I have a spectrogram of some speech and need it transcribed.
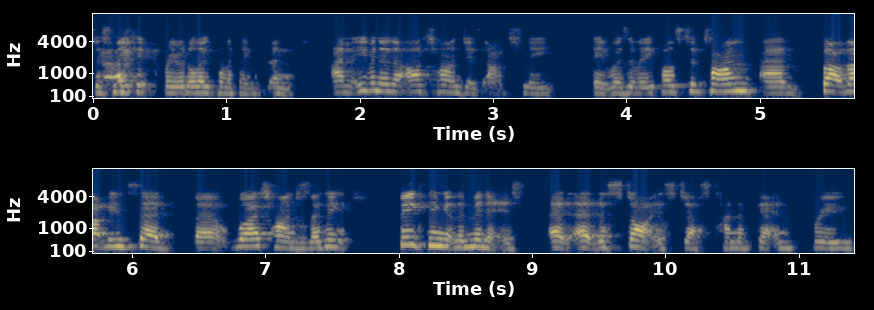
just yeah. make it through and all those kind of things. And and even though there are challenges, actually it was a really positive time. Um, but that being said, there were challenges. I think big thing at the minute is at, at the start is just kind of getting through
